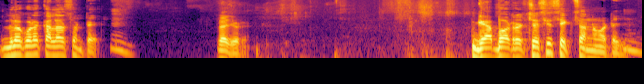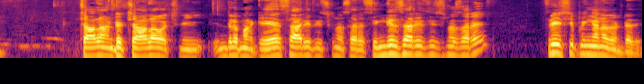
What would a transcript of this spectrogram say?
ఇందులో కూడా కలర్స్ ఉంటాయి. ఇలా చూడండి. గ్యాప్ బార్డర్ వచ్చేసి సెక్స్ అన్నమాట ఇది. చాలా అంటే చాలా వచ్చినాయి. ఇందులో మనకి ఏ సారీ తీసుకున్నా సరే సింగిల్ సారీ తీసుకున్నా సరే ఫ్రీ షిప్పింగ్ అనేది ఉంటుంది.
